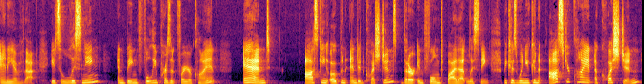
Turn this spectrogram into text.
any of that. It's listening and being fully present for your client and asking open ended questions that are informed by that listening. Because when you can ask your client a question,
